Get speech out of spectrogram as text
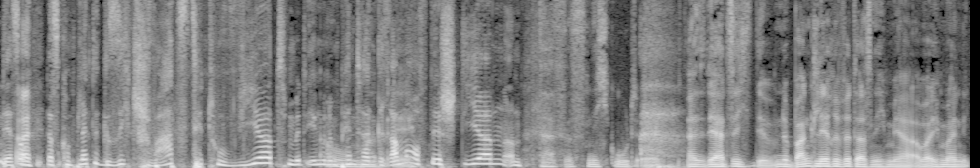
Der ist auch das komplette Gesicht schwarz tätowiert mit irgendeinem Oh Mann, Pentagramm ey. auf der Stirn und Das ist nicht gut, ey. Also der hat sich, eine Banklehre wird das nicht mehr, aber ich meine,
